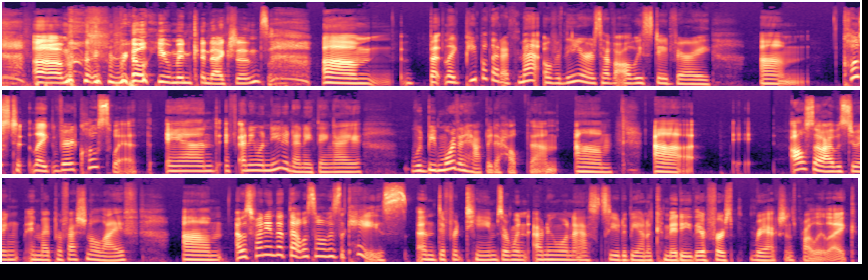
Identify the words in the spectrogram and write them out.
um, real human connections. Um, but like people that I've met over the years have always stayed very, um, close to, like very close with. And if anyone needed anything, I would be more than happy to help them. Um, uh, also, I was doing in my professional life. Um, I was finding that that wasn't always the case on different teams, or when anyone asks you to be on a committee, their first reaction is probably like,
